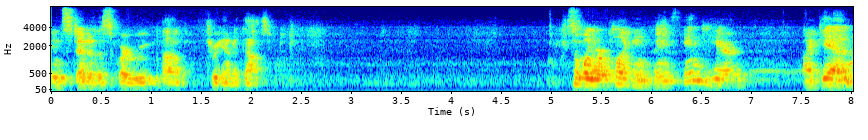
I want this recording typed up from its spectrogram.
instead of the square root of 300,000. So when we're plugging things into here, again,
